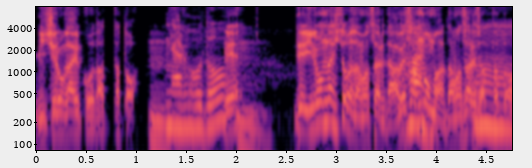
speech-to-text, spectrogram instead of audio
日露外交だったと。うんなるほど。で、いろんな人が騙されて、安倍さんもまあ騙されちゃったと。い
